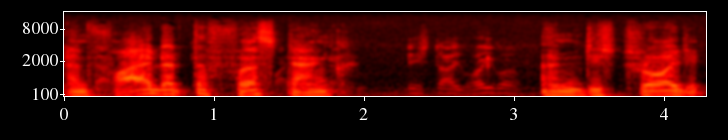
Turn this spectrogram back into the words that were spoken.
and fired at the first tank and destroyed it.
